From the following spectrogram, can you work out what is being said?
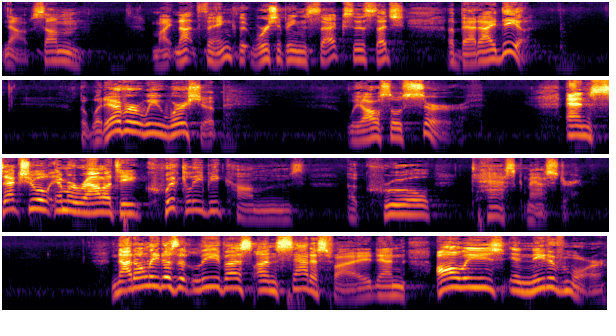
Now, some might not think that worshiping sex is such a bad idea. But whatever we worship, we also serve. And sexual immorality quickly becomes a cruel taskmaster. Not only does it leave us unsatisfied and always in need of more,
